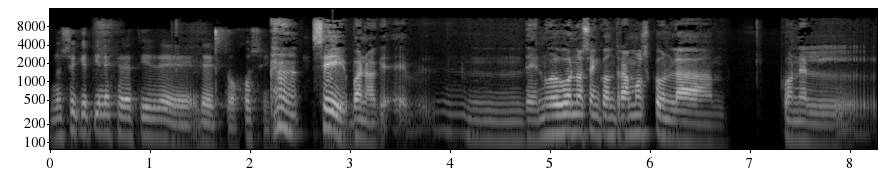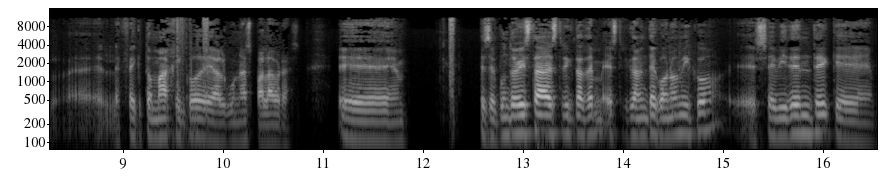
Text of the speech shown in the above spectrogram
No sé qué tienes que decir de, esto, José. Sí, bueno, eh, de nuevo nos encontramos con, la, con el, efecto mágico de algunas palabras. Eh, desde el punto de vista estrictamente económico, es evidente que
